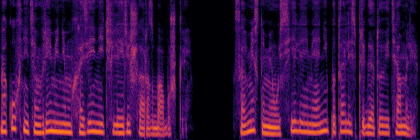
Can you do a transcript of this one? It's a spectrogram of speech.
На кухне тем временем хозяйничали Ришар с бабушкой. Совместными усилиями они пытались приготовить омлет.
